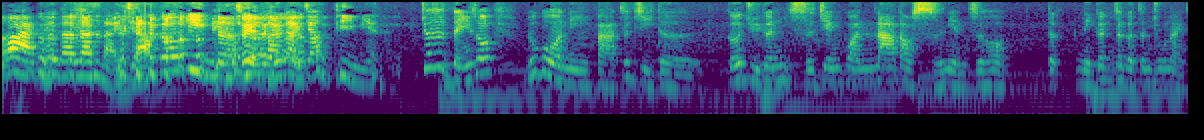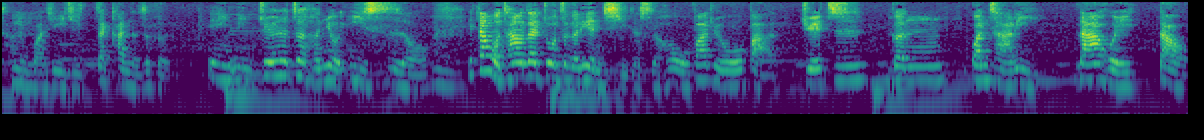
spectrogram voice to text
坏，那那是哪一家？都硬了，哪哪一家避免？就是等于说，如果你把自己的格局跟时间观拉到十年之后的，你跟这个珍珠奶茶的关系，以及在看的这个，你你觉得这很有意思哦。嗯。当我常常在做这个练习的时候，我发觉我把觉知跟观察力拉回到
